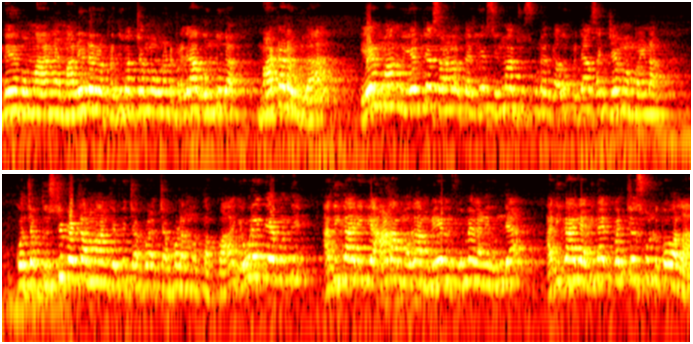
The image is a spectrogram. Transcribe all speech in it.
మేము మా మా లీడర్ ప్రతిపక్షంలో ఉన్న ప్రజా గొంతుగా మాట్లాడకూడదా? మా నువ్వు ఏం చేస్తానో తల్లి సినిమా చూసుకునేది కాదు ప్రజా సంక్షేమం పైన కొంచెం దృష్టి పెట్టమ్మా అని చెప్పి చెప్ప చెప్పడం తప్ప ఎవరైతే ఏముంది? అధికారికి ఆడ మగ మేల్ ఫిమేల్ అనేది ఉందా? అధికారి అధికారి పని చేసుకుంటూ పోవాలా?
